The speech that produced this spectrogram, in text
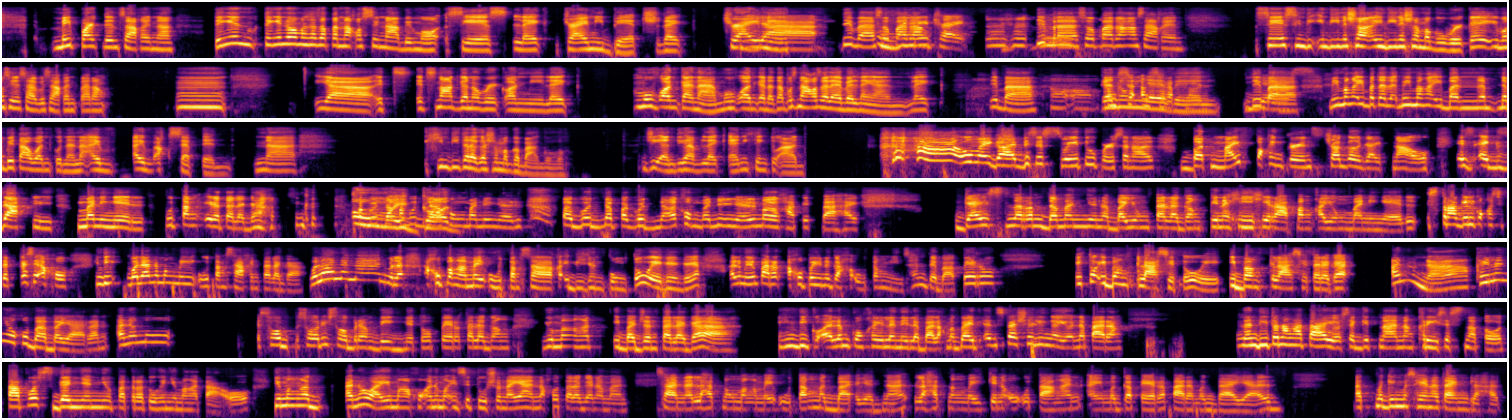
may part din sa akin na tingin tingin mo masasaktan ako sinabi mo, sis, like try me bitch, like try yeah. me. 'Di ba? So parang really try. Mm-hmm. 'Di ba? So parang ang sa akin, sis, hindi hindi na siya hindi na siya mag-work. Kaya yung mga sinasabi sa akin parang mm, yeah, it's it's not gonna work on me. Like move on ka na, move on ka na. Tapos na ako sa level na yan. Like 'Di ba? Oo. Ganong ang, level. 'Di ba? Yes. May mga iba talaga, may mga iba na nabitawan ko na na I've I've accepted na hindi talaga siya magbabago. Gian, do you have like anything to add? oh my God, this is way too personal. But my fucking current struggle right now is exactly maningil. Putang ina talaga. Oh pagod my na pagod God. na akong maningil. Pagod na pagod na akong maningil, mga kapitbahay. Guys, naramdaman nyo na ba yung talagang pinahihirapan kayong maningil? Struggle ko kasi, kasi ako, hindi, wala namang may utang sa akin talaga. Wala naman, wala. Ako pa nga may utang sa kaibigan kong to eh, ganyan, ganyan. Alam mo yun, parang ako pa yung nagkakautang minsan, 'di ba Pero, ito ibang klase to eh. Ibang klase talaga. Ano na, kailan nyo ako babayaran? Alam mo, so, sorry, sobrang vague nito, pero talagang yung mga iba dyan talaga, hindi ko alam kung kailan nila balak magbayad. And especially ngayon na parang nandito na nga tayo sa gitna ng crisis na to, tapos ganyan nyo patratuhin yung mga tao. Yung mga, ano ah, yung mga kung ano mga institution na yan, ako talaga naman, sana lahat ng mga may utang magbayad na, lahat ng may kinauutangan ay magkapera para magbayad, at maging masaya na tayong lahat.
